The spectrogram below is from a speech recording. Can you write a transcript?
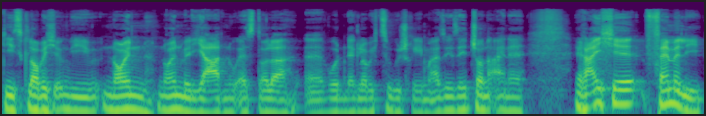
Die ist, glaube ich, irgendwie 9, 9 Milliarden US-Dollar äh, wurden der, glaube ich, zugeschrieben. Also ihr seht schon eine reiche Family.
